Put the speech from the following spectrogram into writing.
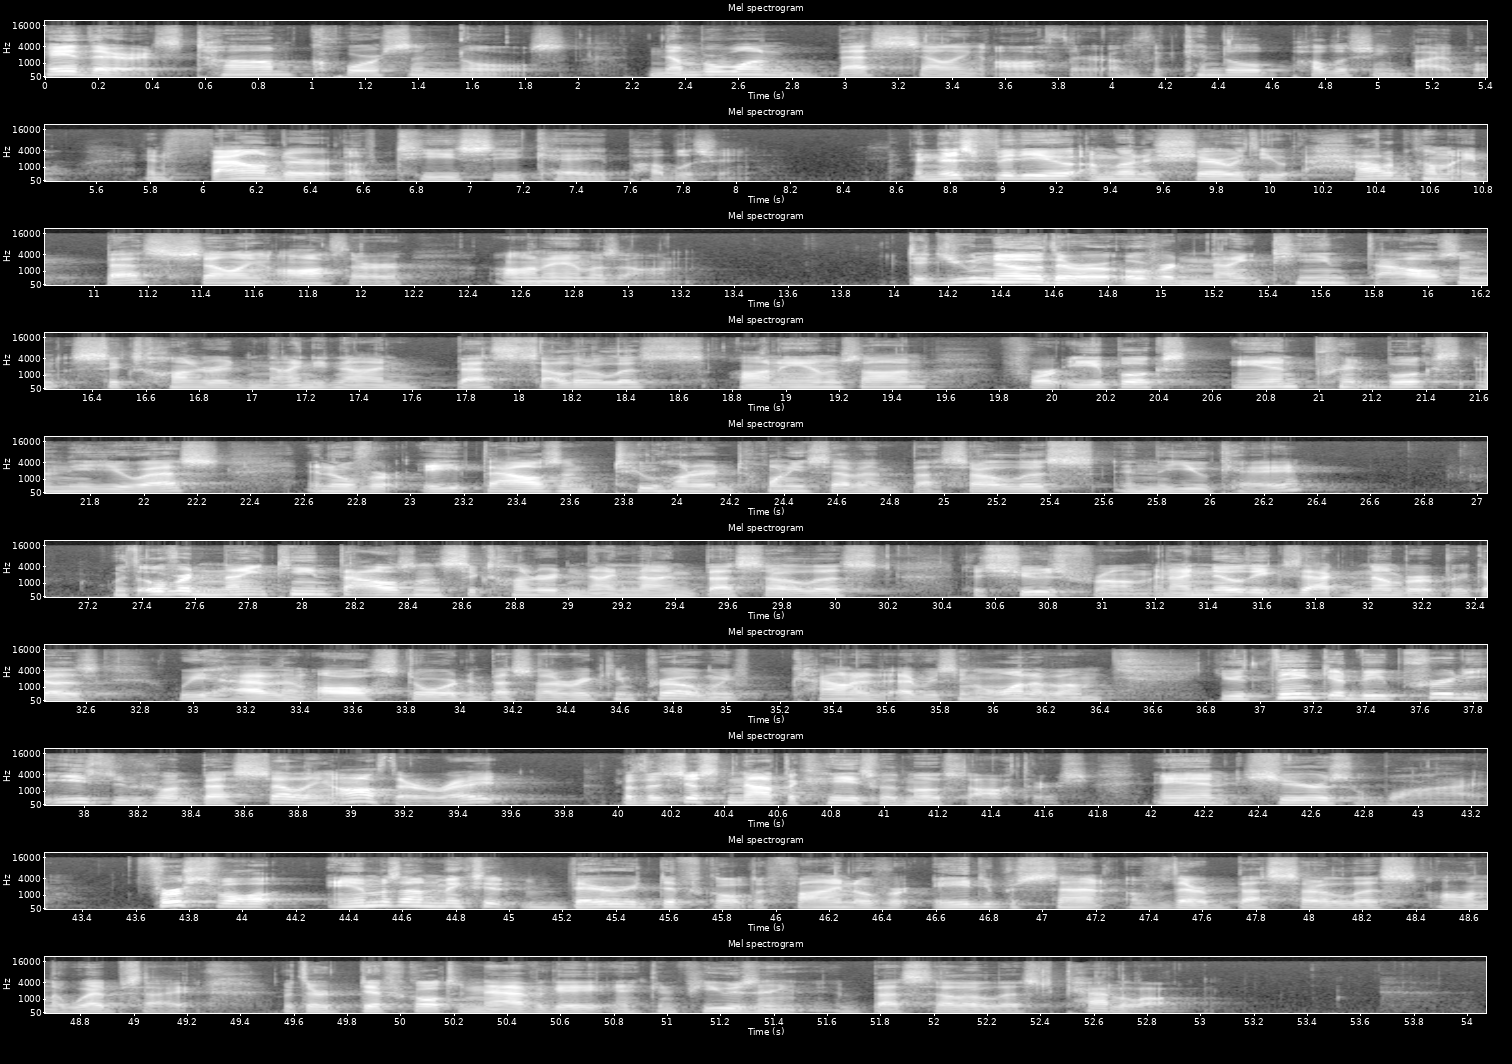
Hey there, it's Tom Corson Knowles, number one best selling author of the Kindle Publishing Bible and founder of TCK Publishing. In this video, I'm going to share with you how to become a best selling author on Amazon. Did you know there are over 19,699 bestseller lists on Amazon for ebooks and print books in the US and over 8,227 bestseller lists in the UK? With over 19,699 bestseller lists to choose from, and I know the exact number because we have them all stored in Bestseller Ranking Pro and we've counted every single one of them, you'd think it'd be pretty easy to become a best-selling author, right? But that's just not the case with most authors, and here's why. First of all, Amazon makes it very difficult to find over 80% of their bestseller lists on the website with their difficult to navigate and confusing bestseller list catalog.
